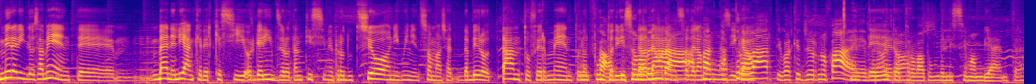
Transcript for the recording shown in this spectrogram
meravigliosamente mm, bene lì anche perché si organizzano tantissime produzioni, quindi insomma c'è davvero tanto fermento dal Infatti, punto di vista della danza, della far, musica. A trovarti qualche giorno fa è e vero. veramente ho trovato un bellissimo ambiente.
